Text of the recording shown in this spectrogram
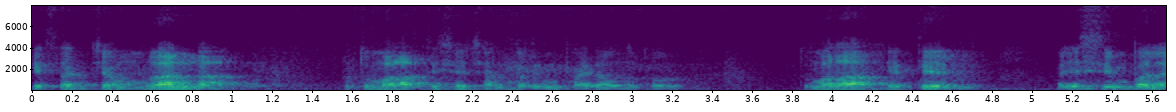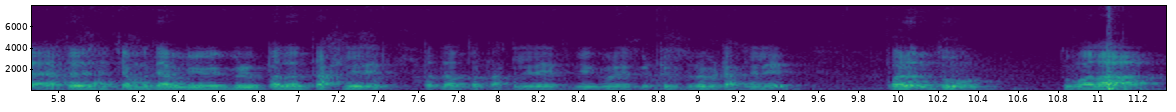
केसांच्या मुळांना तर तुम्हाला अतिशय छान पद्धतीने फायदा होतो तुम्हाला हे तेल म्हणजे सिंपल आहे. आता ह्याच्यामध्ये आम्ही वेगवेगळे पदार्थ टाकलेले आहेत. पदार्थ टाकलेले आहेत वेगवेगळे घटक द्रव्य टाकलेले आहेत. परंतु तुम्हाला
